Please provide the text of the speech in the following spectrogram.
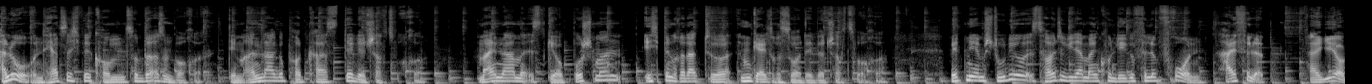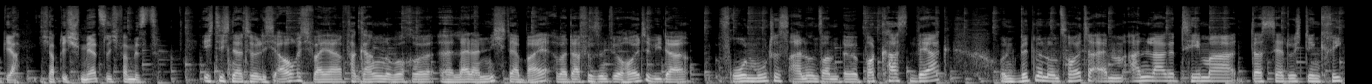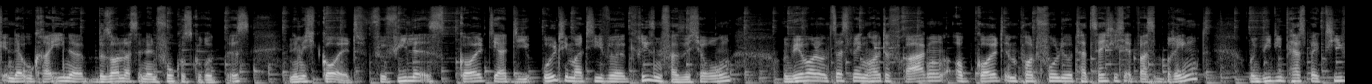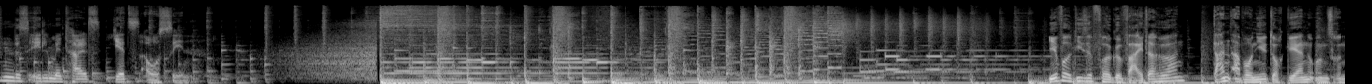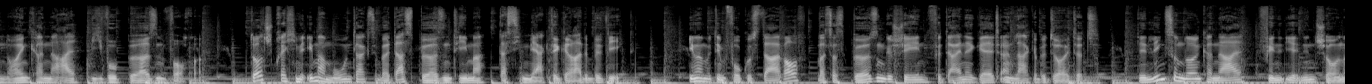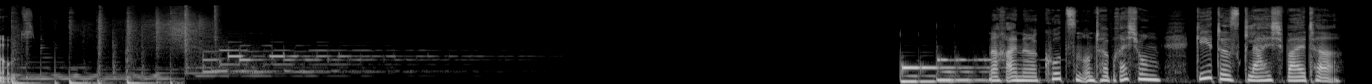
Hallo und herzlich willkommen zur Börsenwoche, dem Anlagepodcast der Wirtschaftswoche. Mein Name ist Georg Buschmann, ich bin Redakteur im Geldressort der Wirtschaftswoche. Mit mir im Studio ist heute wieder mein Kollege Philipp Frohn. Hi Philipp. Hi Georg, ja, ich habe dich schmerzlich vermisst. Ich dich natürlich auch. Ich war ja vergangene Woche äh, leider nicht dabei, aber dafür sind wir heute wieder frohen Mutes an unserem äh, Podcastwerk und widmen uns heute einem Anlagethema, das ja durch den Krieg in der Ukraine besonders in den Fokus gerückt ist, nämlich Gold. Für viele ist Gold ja die ultimative Krisenversicherung und wir wollen uns deswegen heute fragen, ob Gold im Portfolio tatsächlich etwas bringt und wie die Perspektiven des Edelmetalls jetzt aussehen. Ihr wollt diese Folge weiterhören? Dann abonniert doch gerne unseren neuen Kanal Vivo Börsenwoche. Dort sprechen wir immer montags über das Börsenthema, das die Märkte gerade bewegt. Immer mit dem Fokus darauf, was das Börsengeschehen für deine Geldanlage bedeutet. Den Link zum neuen Kanal findet ihr in den Show Notes. Nach einer kurzen Unterbrechung geht es gleich weiter.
